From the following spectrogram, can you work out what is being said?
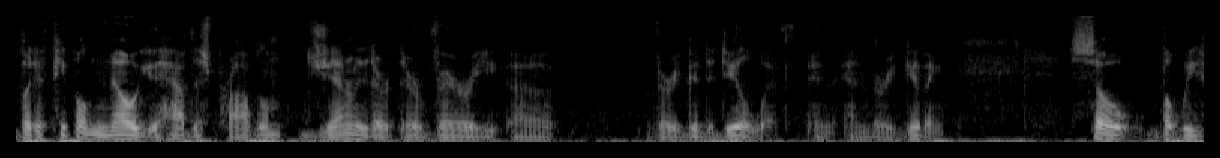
But if people know you have this problem, generally they're they're very uh, very good to deal with and, and very giving. So, but we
